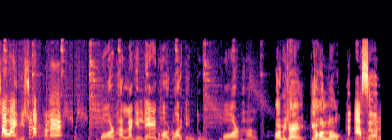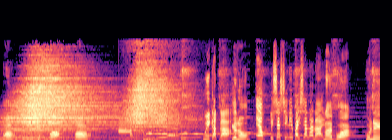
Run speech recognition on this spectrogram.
চাও আহিবিচোন আগফালে। বৰ ভালো লাগিল দেই ঘৰ দুৱাৰ কিন্তু বৰ ভালো। অ মিঠাই কি হ'লনো আছোন। অ। বক অ। ঐ কাকা কেন? এওক পিছে চিনি পাইছা না নাই? নাই পোৱা কোনে?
